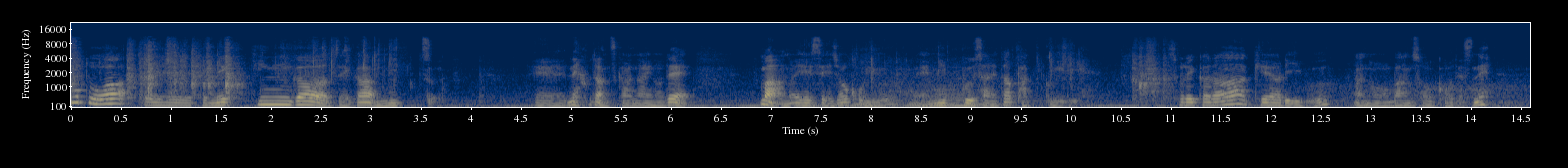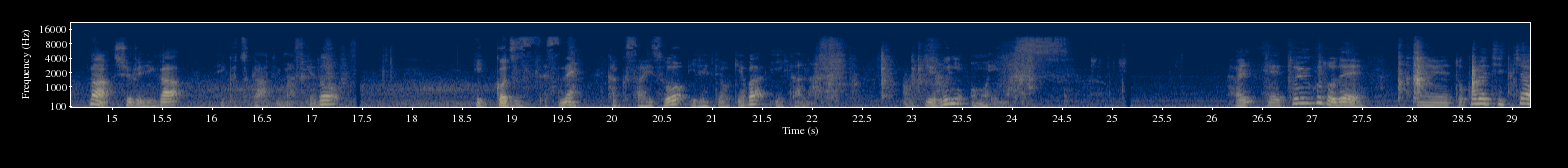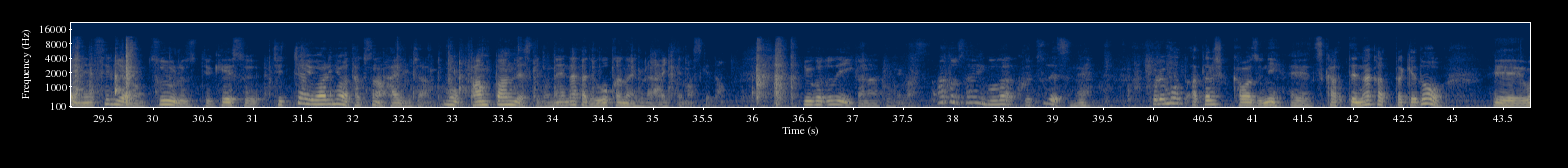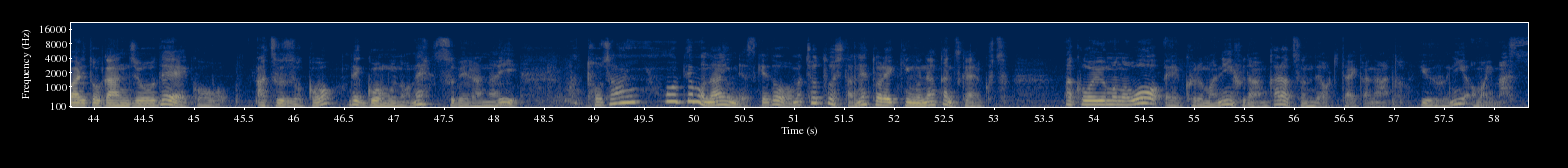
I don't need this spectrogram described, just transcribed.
あとは、えーと、とメッキンガーゼが3つ、えー、ね普段使わないのでまあ、あの衛生上こういう、え密封されたパック入り。それからケアリーブあの絆創膏ですね。まあ種類がいくつかありますけど1個ずつですね。各サイズを入れておけばいいかなというふうに思います。はい、えー、ということでえーと、これちっちゃいねセリアの Tools っていうケースちっちゃい割にはたくさん入るじゃんもうパンパンですけどね中で動かないぐらい入ってますけど。ということでいいかなと思います。あと最後が靴ですね。これも新しく買わずに、えー、使ってなかったけど、えー、割と頑丈でこう厚底でゴムのね滑らない。登山用でもないんですけど、まあ、ちょっとしたねトレッキングなんかに使える靴、まあ、こういうものを、車に普段から積んでおきたいかなというふうに思います。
